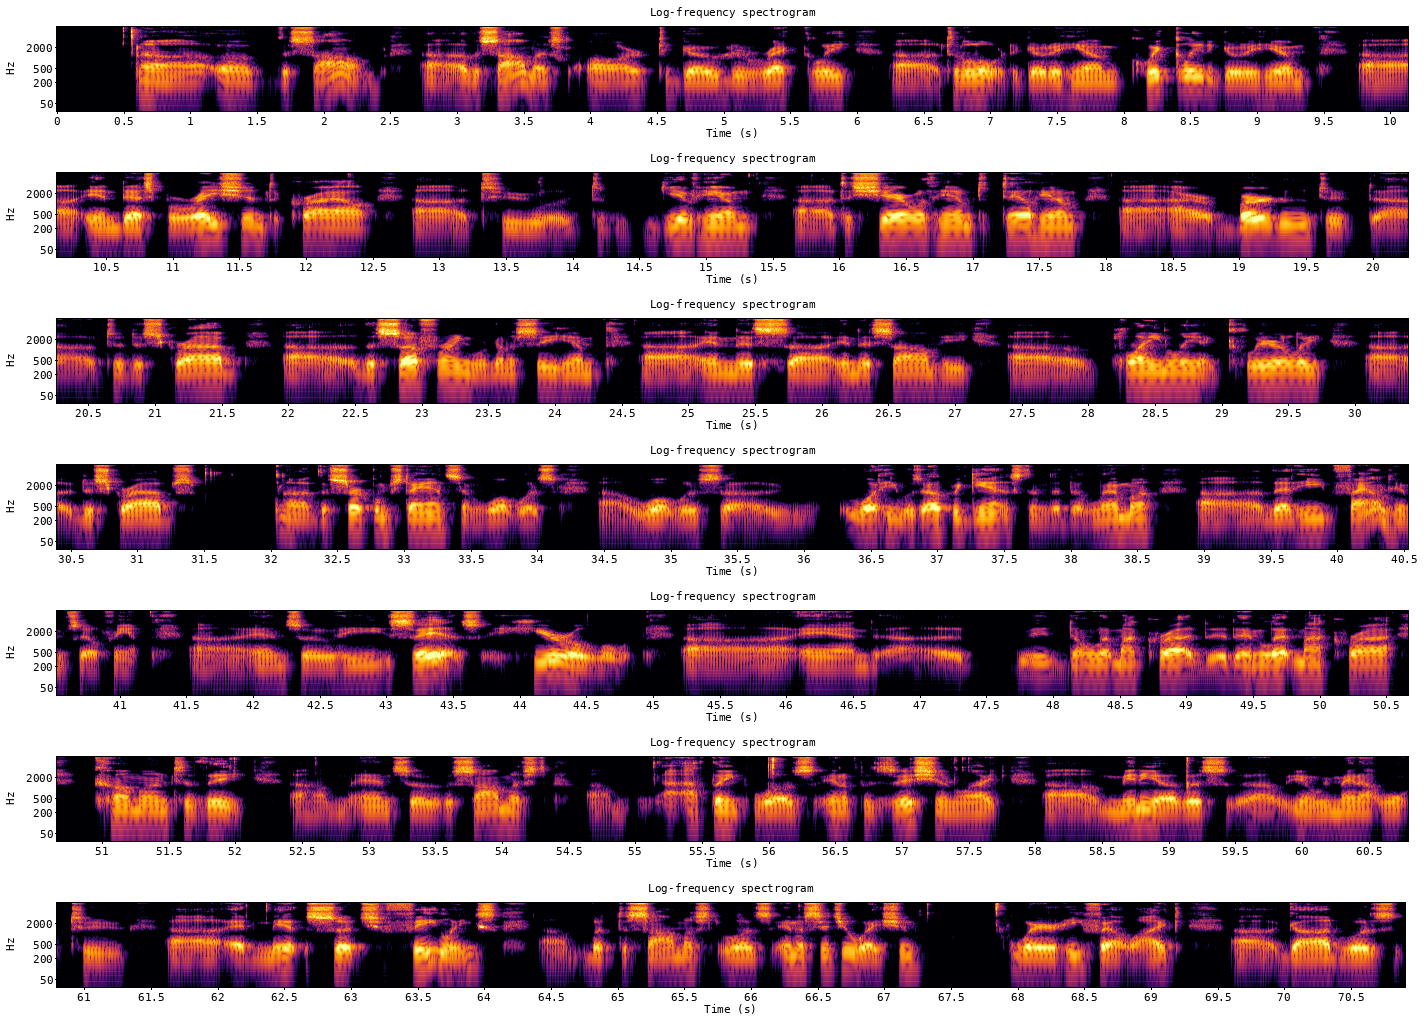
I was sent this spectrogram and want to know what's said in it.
of the psalm of the psalmist are to go directly uh, to the Lord, to go to Him quickly, to go to Him uh, in desperation, to cry out, uh, to to give Him, uh, to share with Him, to tell Him our burden, to to describe the suffering. We're going to see Him in this in this psalm. He plainly and clearly describes uh, the circumstance and what was uh, what was uh, what he was up against and the dilemma uh, that he found himself in, uh, and so he says, "Hear, O Lord," and don't let my cry and let my cry come unto thee. Um, and so the psalmist, um, I think, was in a position like many of us, you know, we may not want to uh, admit such feelings, um, but the psalmist was in a situation where he felt like uh, God was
